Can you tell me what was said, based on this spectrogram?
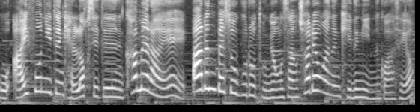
뭐 아이폰이든 갤럭시든 카메라에 빠른 배속으로 동영상 촬영하는 기능이 있는 거 아세요?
